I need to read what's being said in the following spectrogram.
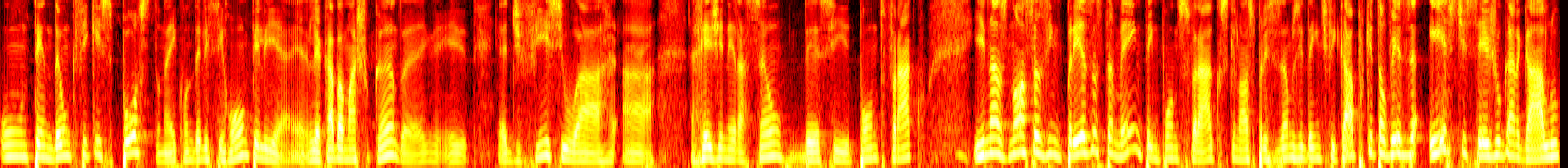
um tendão que fica exposto, né? E quando ele se rompe, ele, ele acaba machucando. É, é, é difícil a, a, regeneração desse ponto fraco. E nas nossas empresas também tem pontos fracos que nós precisamos identificar, porque talvez este seja o gargalo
